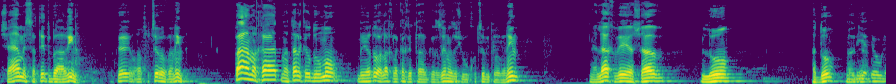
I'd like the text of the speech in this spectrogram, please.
שהיה מסטט בהרים, אוקיי? הוא היה חוצב אבנים. פעם אחת נטל קרדומו בידו, הלך לקח את הגרזן הזה שהוא חוצב איתו אבנים, הלך וישב לו הדו, לא יודע, בידו אולי.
